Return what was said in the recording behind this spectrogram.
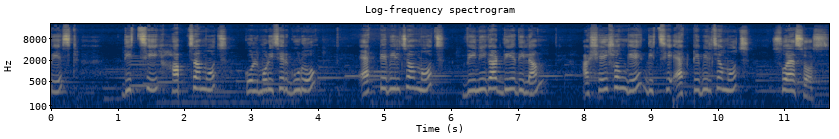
পেস্ট দিচ্ছি হাফ চামচ গোলমরিচের গুঁড়ো, এক টেবিল চামচ ভিনিগার দিয়ে দিলাম। আর সেই সঙ্গে দিচ্ছি এক টেবিল চামচ সয়া সস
